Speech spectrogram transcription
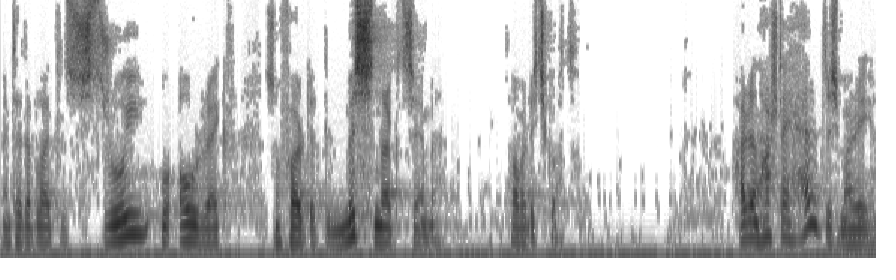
men det blei til strui og åregv som førte til misnøgtseme. Da var det ikke godt. Herren har steg heldig ikke Maria.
